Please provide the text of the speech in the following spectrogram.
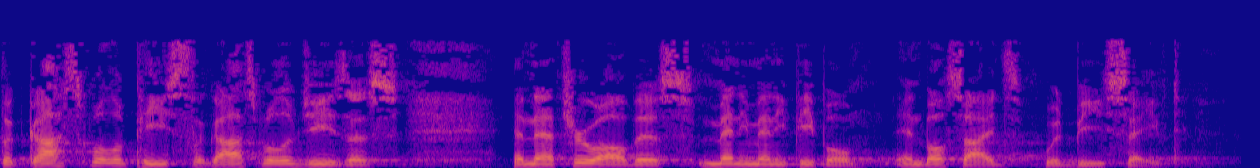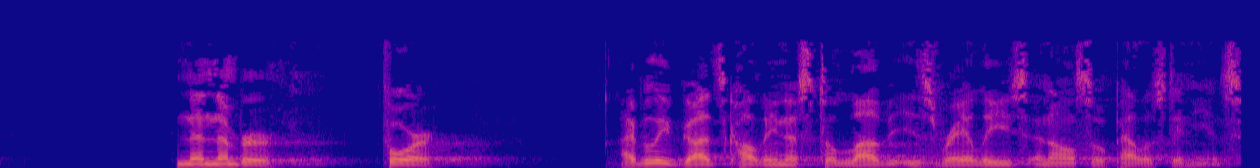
the gospel of peace, the gospel of Jesus, and that through all this, many, many people in both sides would be saved. And then number four, I believe God's calling us to love Israelis and also Palestinians.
